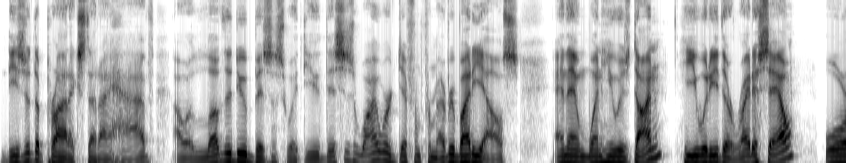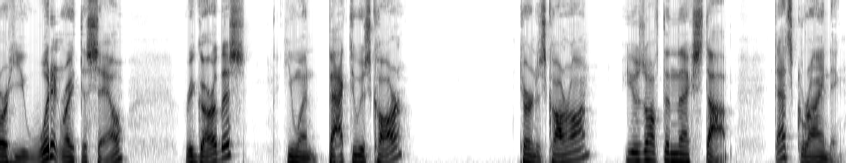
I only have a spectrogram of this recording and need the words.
These are the products that I have. I would love to do business with you. This is why we're different from everybody else. And then when he was done, he would either write a sale or he wouldn't write the sale. Regardless, he went back to his car, turned his car on, he was off to the next stop. That's grinding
